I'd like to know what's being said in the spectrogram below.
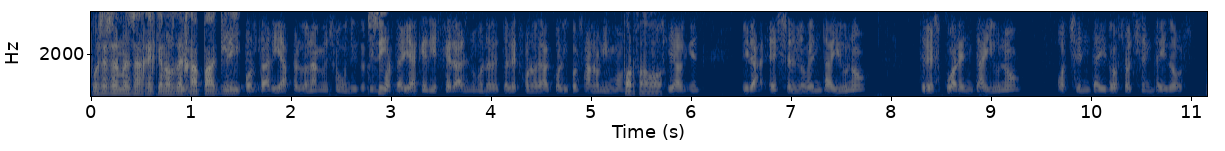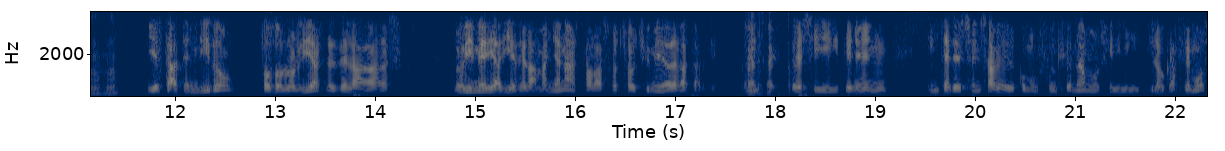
Pues ese es el mensaje que nos deja ¿Te Paqui. importaría, perdóname un segundito, ¿te Sí. importaría que dijera el número de teléfono de Alcohólicos Anónimos? Por favor. Si alguien... Mira, es el 91 341 82 82 Ujú. y está atendido todos los días desde las nueve y media, diez de la mañana hasta las ocho, ocho y media de la tarde. ¿eh? Perfecto. Entonces, si tienen interés en saber cómo funcionamos y, y lo que hacemos,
